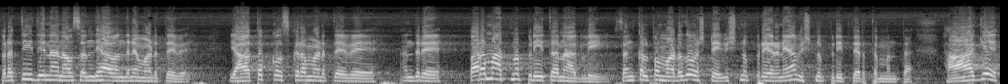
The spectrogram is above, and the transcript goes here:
ಪ್ರತಿದಿನ ನಾವು ಸಂಧ್ಯಾ ವಂದನೆ ಮಾಡ್ತೇವೆ. ಯಾತಕ್ಕೋಸ್ಕರ ಮಾಡ್ತೇವೆ? ಅಂದರೆ ಪರಮಾತ್ಮ ಪ್ರೀತನಾಗಲಿ. ಸಂಕಲ್ಪ ಮಾಡೋದು ಅಷ್ಟೇ. ವಿಷ್ಣು ಪ್ರೇರಣೆಯ ವಿಷ್ಣು ಪ್ರೀತ್ಯರ್ಥಂ ಅಂತ. ಹಾಗೆ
